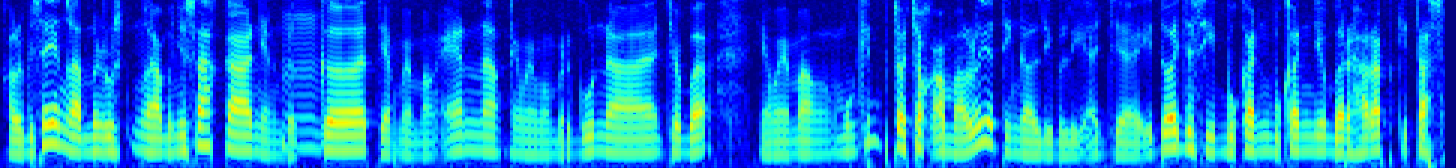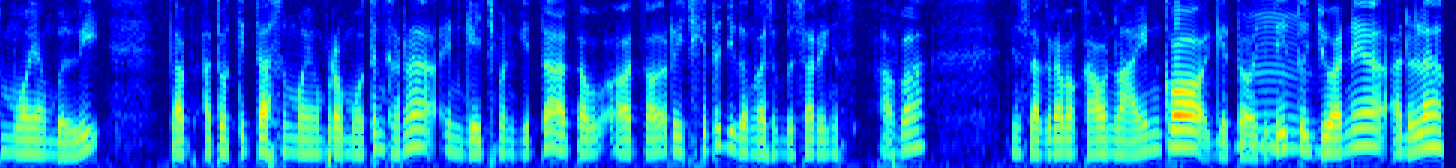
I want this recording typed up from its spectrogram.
kalau bisa ya nggak menyusahkan yang Mm. deket yang memang enak yang memang berguna coba yang memang mungkin cocok sama lo ya tinggal dibeli aja itu aja sih bukan bukannya berharap kita semua yang beli atau kita semua yang promotin karena engagement kita atau atau reach kita juga nggak sebesar yang apa Instagram account lain kok gitu jadi Hmm. tujuannya adalah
